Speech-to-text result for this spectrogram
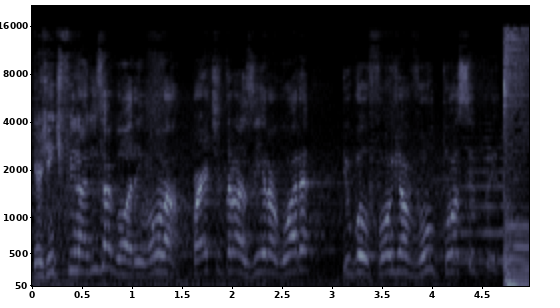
E a gente finaliza agora, hein? Vamos lá, parte traseira agora e o Golfão já voltou a ser preto.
